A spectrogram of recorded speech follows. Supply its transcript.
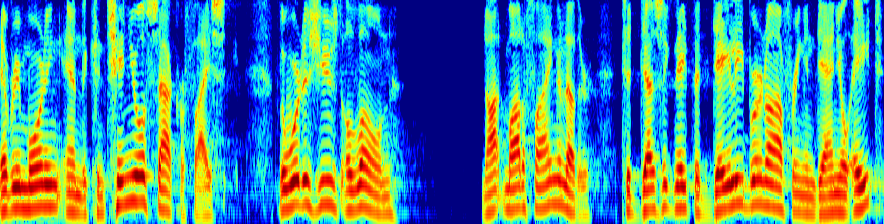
Every morning and the continual sacrifice. The word is used alone not modifying another, to designate the daily burnt offering in Daniel 8.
